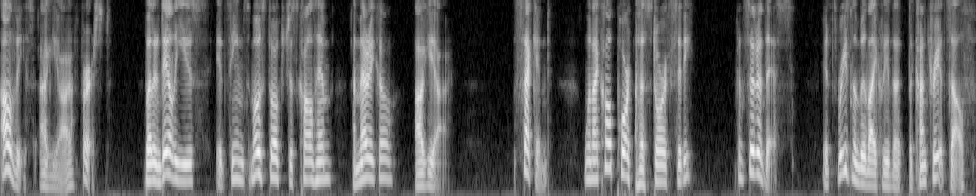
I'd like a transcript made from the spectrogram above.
Alves Aguiar first. But in daily use, it seems most folks just call him Americo Aguiar. Second, when I call Port a historic city, consider this. It's reasonably likely that the country itself,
